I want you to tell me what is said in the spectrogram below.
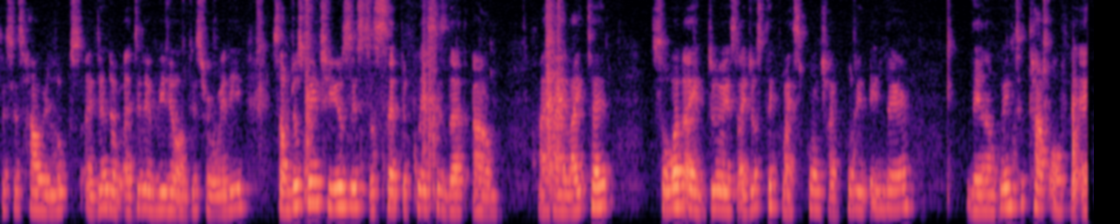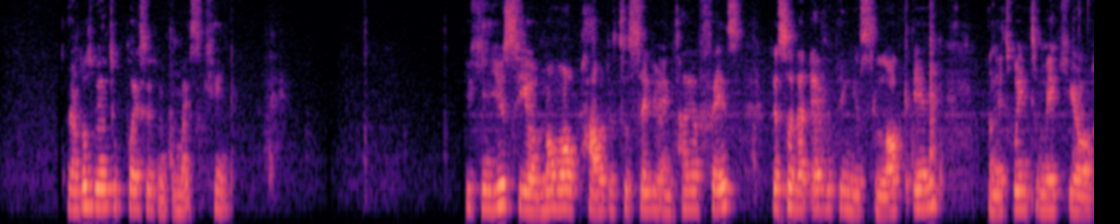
This is how it looks. I did a, I did a video on this already. So I'm just going to use this to set the places that um, I highlighted. So what I do is I just take my sponge I put it in there. Then I'm going to tap off the and I'm just going to place it into my skin. You can use your normal powder to set your entire face just so that everything is locked in and it's going to make your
